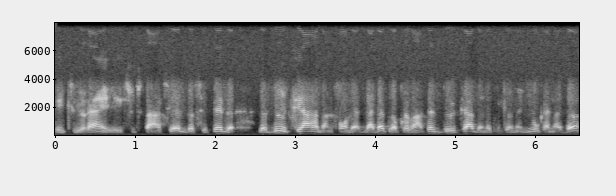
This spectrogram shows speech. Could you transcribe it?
récurrent et, substantiel. Là, c'était le, deux tiers, dans le fond. La, dette représentait le deux tiers de notre économie au Canada.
